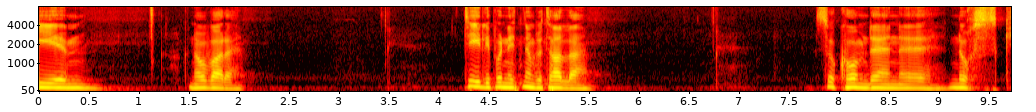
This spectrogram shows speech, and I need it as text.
I um, Når var det? Tidlig på 1900-tallet så kom det en eh, norsk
